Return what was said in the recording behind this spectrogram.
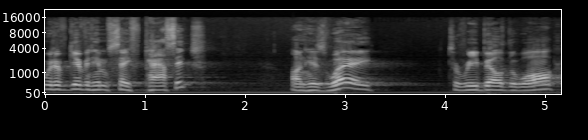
would have given him safe passage on his way to rebuild the wall,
